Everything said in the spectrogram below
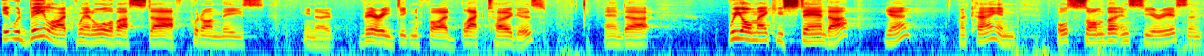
it would be like when all of us staff put on these, you know, very dignified black togas and uh, we all make you stand up, yeah? Okay, and all somber and serious, and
